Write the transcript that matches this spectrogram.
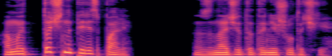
А мы точно переспали?» «Значит, это не шуточки.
